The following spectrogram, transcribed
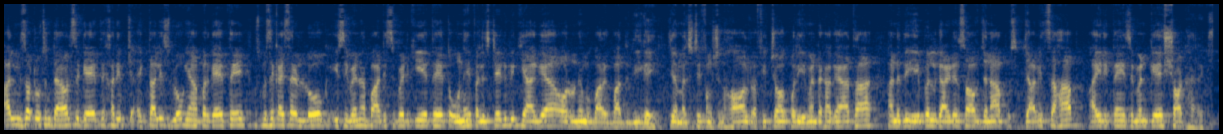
Al Misbah tours and travel से गए थे, करीब इकतालीस लोग यहाँ पर गए थे। उसमें से कई सारे लोग इस इवेंट में पार्टिसिपेट किए थे। तो उन्हें फेलिस्टेट भी किया गया और उन्हें मुबारकबाद दी गई। जिया मजिस्ट्री फ़ंक्शन हॉल, रफ़ी चौक पर इवेंट रखा गया था। Under the able guidance of जनाब जावेद साहब आई देखते हैं इस इवेंट के शॉर्ट हाईलाइट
